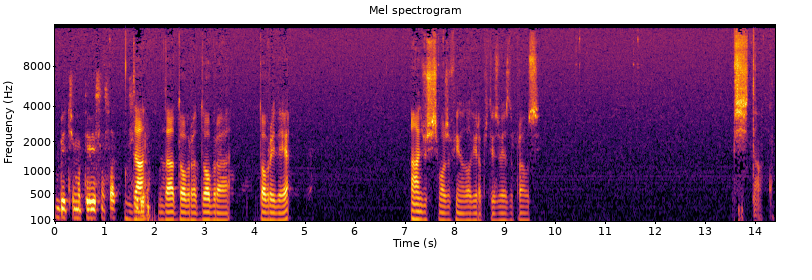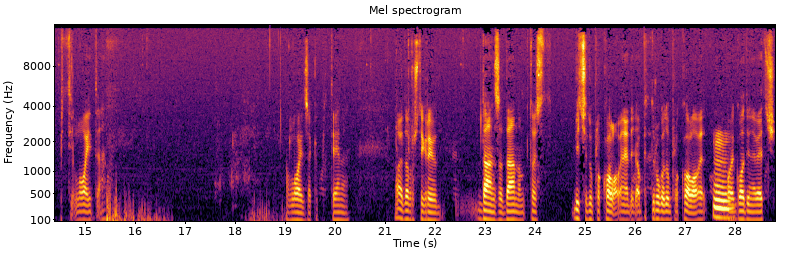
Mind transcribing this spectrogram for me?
Biće motivisan svak. Da, da, dobra, dobra, dobra ideja. Andjušić može fino da odigra protiv Zvezde, pravo si. Šta kupiti Lloyda? Lloyd za kapitena. Ovo je dobro što igraju dan za danom, to jest bit će duplo kolo ove nedelje, opet drugo duplo kolo ove, Mm, ove godine već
